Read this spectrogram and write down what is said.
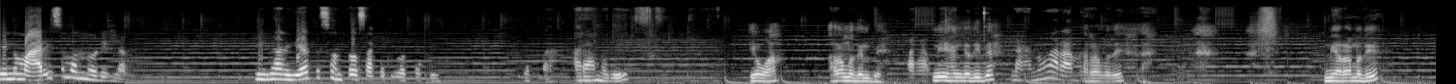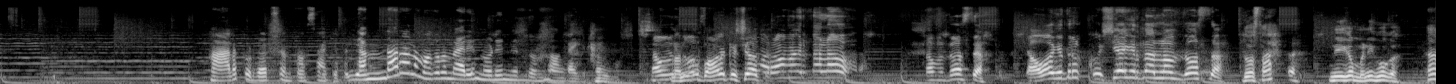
ನಿನ್ನ ಮಾರಿ ಸಂಬಂಧ ನೋಡಿಲ್ಲ. ನಾನು ಈಗ ನಾನು ಎಷ್ಟು ಸಂತೋಷ ಆಕತಿ ಗೊತ್ತತಿ? ಯಪ್ಪ ಆರಾಮದಿ? ಯವ್ವ ಆರಾಮದೇನ್ ಬೇ? ಆರಾಮ. ನೀ ಹಂಗದಿ ಬೇ? ನಾನು ಆರಾಮ ಆರಾಮದಿ? ನೀ ಆರಾಮದಿ? ಹಾಲು ಕುಡ್ದವ್ರ ಸಂತೋಷ ಆಕೈತಿ. ಎಂದಾರ ನನ್ನ ಮಗನ ಮ್ಯಾರಿ ನೋಡಿ ನಿಂದು ಹಂಗಾಗಿ ನನಗೂ ಬಹಳ ಖುಷಿ ಆರಾಮ ಇರ್ತಾನ ನಮ್ಮ ದೋಸ್ತ. ಯಾವಾಗಿದ್ರು ಖುಷಿಯಾಗಿರ್ತಾನ ನಮ್ ದೋಸ್ತ. ದೋಸ್ತ ನೀ ಈಗ ಮನಿಗ್ ಹೋಗ. ಹಾ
